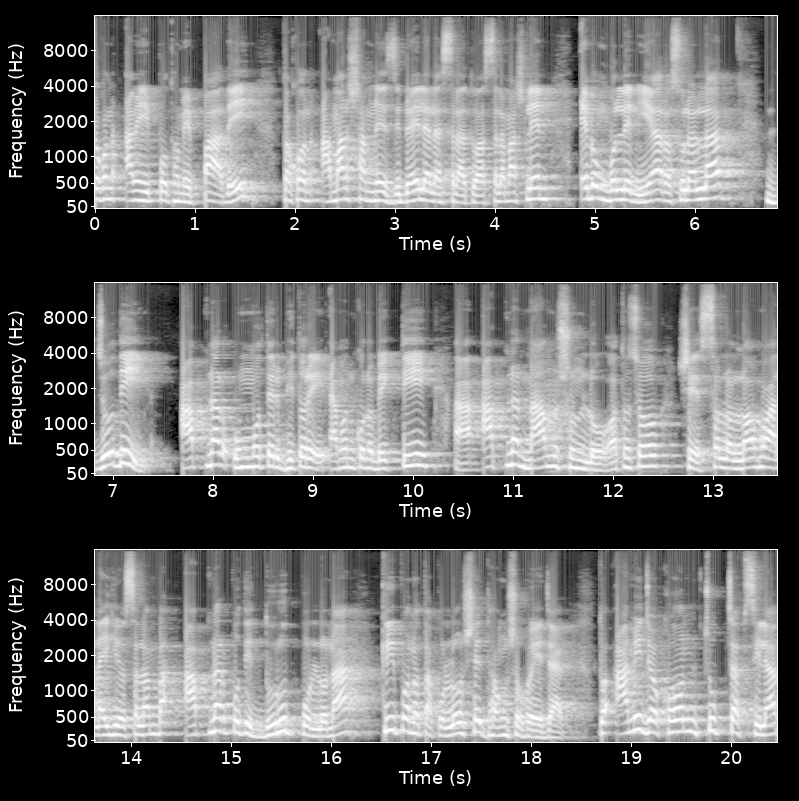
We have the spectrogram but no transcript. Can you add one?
যখন আমি প্রথমে পা দেই, তখন আমার সামনে জিব্রাইল আলাহ আসসালাম আসলেন এবং বললেন, ইয়া রসুল আল্লাহ যদি আপনার উম্মতের ভিতরে এমন কোনো ব্যক্তি আপনার নাম শুনলো, অথচ সে সাল্লাহ আলাইহি আসাল্লাম বা আপনার প্রতি দুরুদ পড়ল না, কৃপণতা করল, সে ধ্বংস হয়ে যাক। তো আমি যখন চুপচাপ ছিলাম,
